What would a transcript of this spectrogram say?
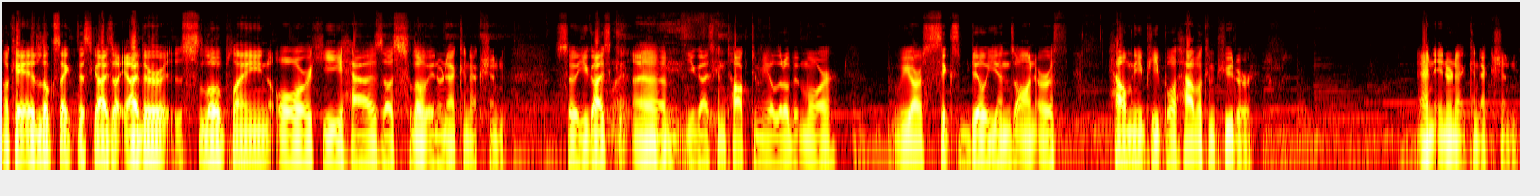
Okay, it looks like this guy's either slow playing or he has a slow internet connection. So you guys, can, um, you guys can talk to me a little bit more. We are six billions on Earth. How many people have a computer and internet connection?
